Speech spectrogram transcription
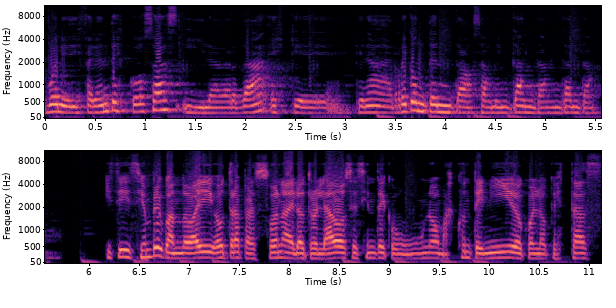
bueno, y diferentes cosas y la verdad es que, que nada, re contenta, o sea, me encanta, me encanta. Y sí, siempre cuando hay otra persona del otro lado se siente como uno más contenido con lo que estás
